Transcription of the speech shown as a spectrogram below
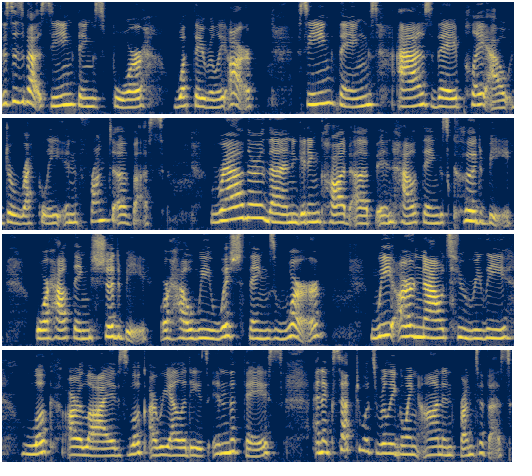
This is about seeing things for what they really are, seeing things as they play out directly in front of us, rather than getting caught up in how things could be, or how things should be, or how we wish things were we are now to really look our lives, look our realities in the face, and accept what's really going on in front of us.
